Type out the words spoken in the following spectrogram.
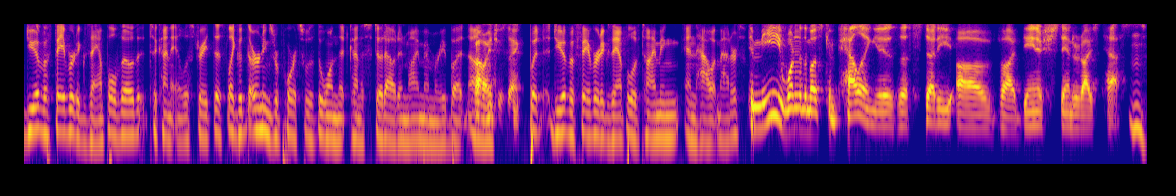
Do you have a favorite example, though, that, to kind of illustrate this? Like the earnings reports was the one that kind of stood out in my memory. But um, Oh, interesting. But do you have a favorite example of timing and how it matters? To me, one of the most compelling is a study of uh, Danish standardized tests. Mm.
